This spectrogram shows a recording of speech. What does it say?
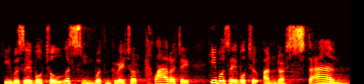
he was able to listen with greater clarity. He was able to understand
